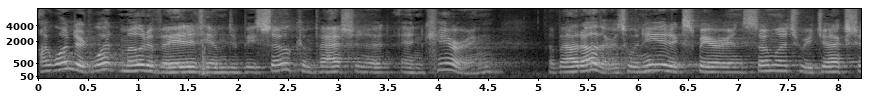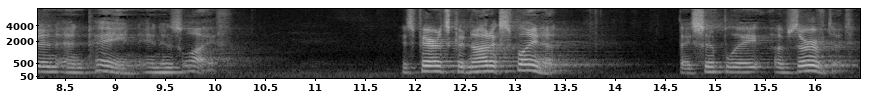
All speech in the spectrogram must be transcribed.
I wondered what motivated him to be so compassionate and caring about others when he had experienced so much rejection and pain in his life. His parents could not explain it, they simply observed it.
